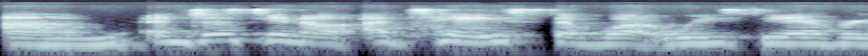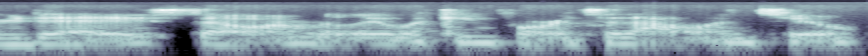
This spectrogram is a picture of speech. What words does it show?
Um, and just, you know, a taste of what we see every day. So I'm really looking forward to that one too.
